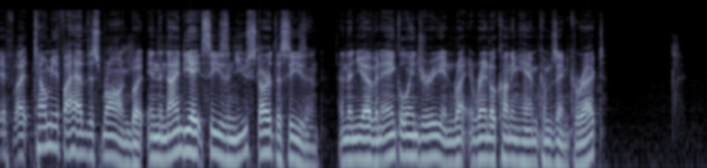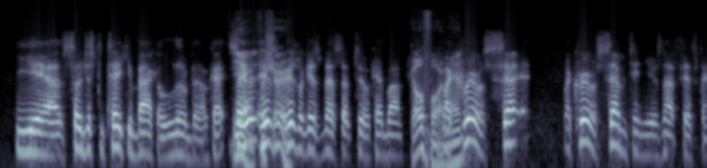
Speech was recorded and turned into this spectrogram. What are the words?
if I tell me if I have this wrong, but in the '98 season, you start the season, and then you have an ankle injury, and Ra- Randall Cunningham comes in, correct? Yeah. So just to take you back a little bit, okay. So Yeah, here- for here's, sure. here's what gets messed up too, okay, Bob. Go for it, my man. career was set. My career was 17 years, not 15.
